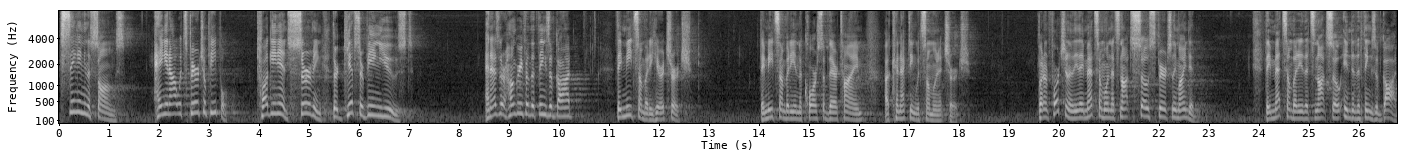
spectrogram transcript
singing the songs, hanging out with spiritual people, plugging in, serving. Their gifts are being used. And as they're hungry for the things of God, they meet somebody here at church they meet somebody in the course of their time uh, connecting with someone at church. But unfortunately, they met someone that's not so spiritually minded. They met somebody that's not so into the things of God.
